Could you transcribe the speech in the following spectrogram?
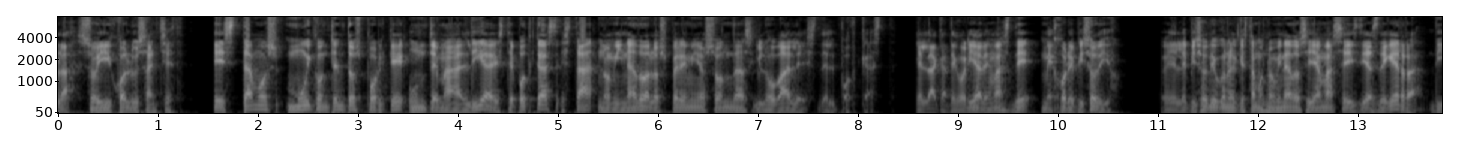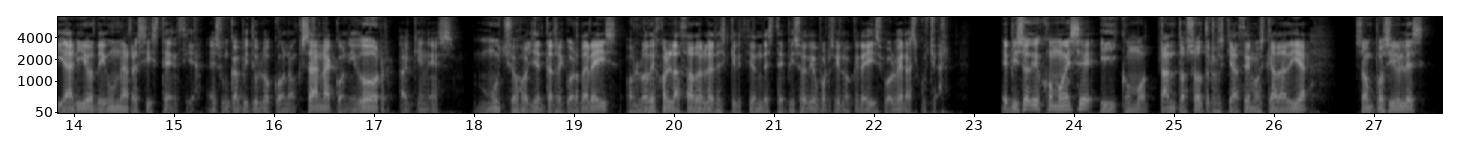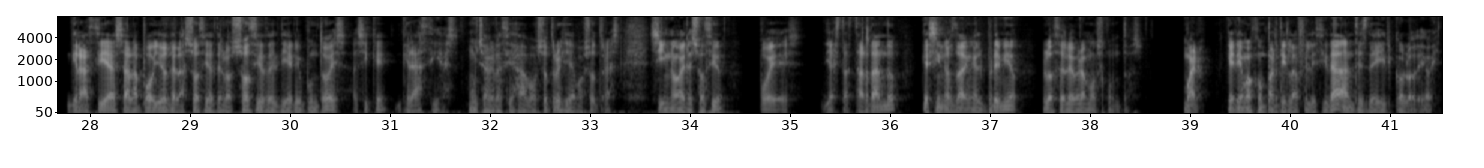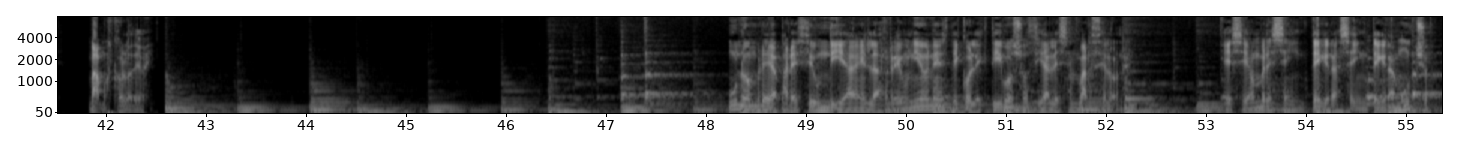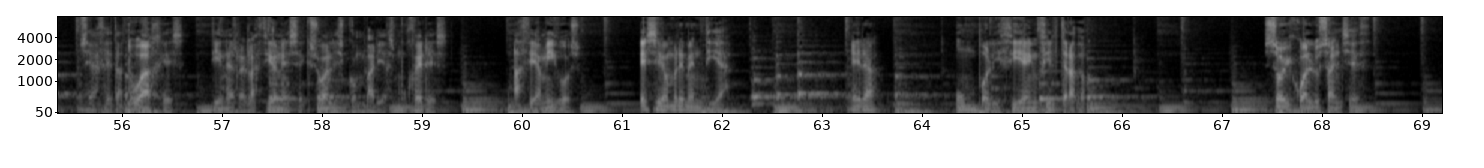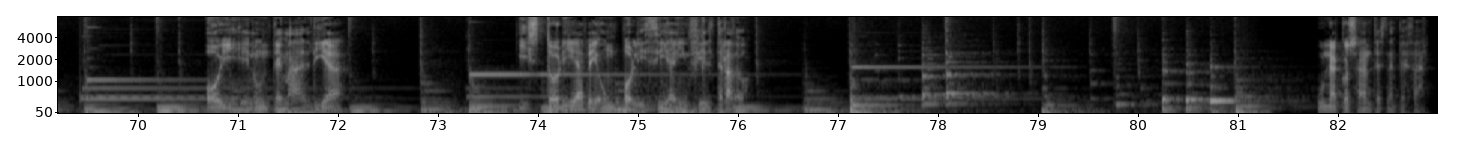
Hola, soy Juan Luis Sánchez. Estamos muy contentos porque Un tema al día, este podcast, está nominado a los premios Ondas Globales del podcast, en la categoría además de Mejor Episodio. El episodio con el que estamos nominados se llama Seis días de guerra, Diario de una resistencia. Es un capítulo con Oxana, con Igor, a quienes muchos oyentes recordaréis. Os lo dejo enlazado en la descripción de este episodio por si lo queréis volver a escuchar. Episodios como ese, y como tantos otros que hacemos cada día, son posibles gracias al apoyo de las socias de los socios del diario.es. Así que gracias, muchas gracias a vosotros y a vosotras. Si no eres socio, pues ya estás tardando, que si nos dan el premio, lo celebramos juntos. Bueno, queríamos compartir la felicidad antes de ir con lo de hoy. Vamos con lo de hoy. Un hombre aparece un día en las reuniones de colectivos sociales en Barcelona. Ese hombre se integra, se integra mucho, se hace tatuajes, tiene relaciones sexuales con varias mujeres, hace amigos. Ese hombre mentía. Era un policía infiltrado. Soy Juan Luis Sánchez. Hoy en un tema al día, historia de un policía infiltrado. Una cosa antes de empezar.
